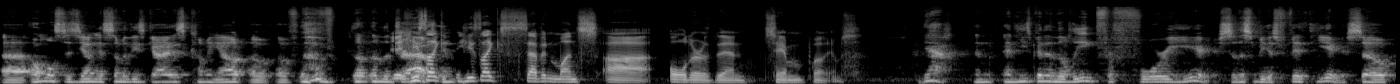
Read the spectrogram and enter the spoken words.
uh, almost as young as some of these guys coming out of, of, of, of the draft. He's like and, he's like seven months uh, older than Sam Williams. Yeah, and and he's been in the league for four years, so this will be his fifth year. So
